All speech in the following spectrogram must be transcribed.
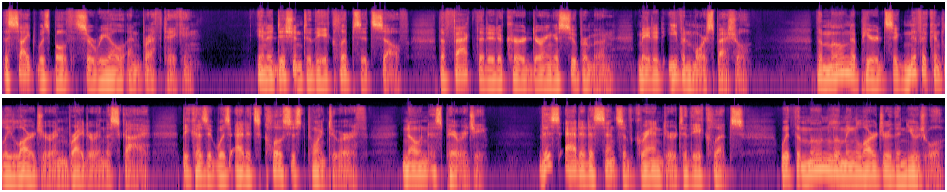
the sight was both surreal and breathtaking. In addition to the eclipse itself, the fact that it occurred during a supermoon made it even more special. The moon appeared significantly larger and brighter in the sky because it was at its closest point to Earth, known as perigee. This added a sense of grandeur to the eclipse, with the moon looming larger than usual,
